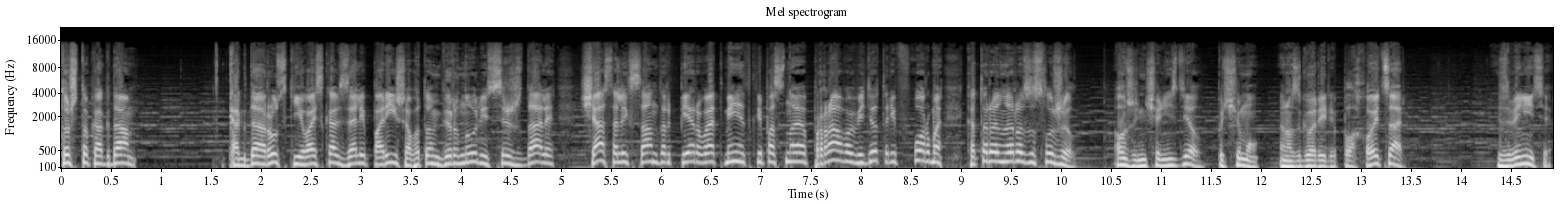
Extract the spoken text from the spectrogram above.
то, что когда когда русские войска взяли Париж, а потом вернулись, все ждали, сейчас Александр I отменит крепостное право, ведет реформы, которые народ заслужил. А он же ничего не сделал. Почему? У нас говорили, плохой царь. Извините,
